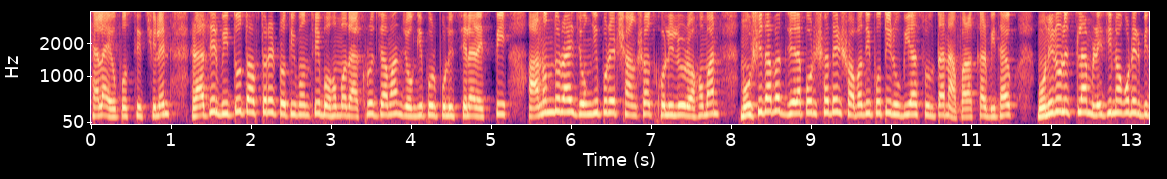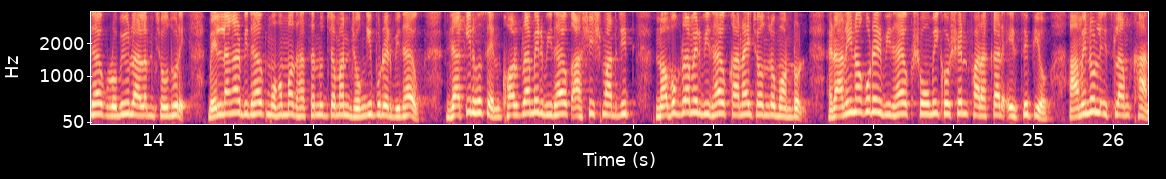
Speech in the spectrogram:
খেলায় উপস্থিত ছিলেন রাজ্যের বিদ্যুৎ দপ্তরের প্রতিমন্ত্রী মোহাম্মদ আখরুজ্জামান, জঙ্গিপুর পুলিশ জেলার এসপি আনন্দ রায়, জঙ্গিপুরের সাংসদ খলিলুর রহমান, মুর্শিদাবাদ জেলা পরিষদের সভাধিপতি রুবিয়া সুলতানা ফারাক্কার বিধায়ক মনিরুল ইসলাম, রেজিনগরের বিধায়ক রবিউল আলম চৌধুরী, বেলডাঙ্গার বিধায়ক মোহাম্মদ হাসানুজ্জামান, জঙ্গিপুরের বিধায়ক জাকির হোসেন, খড়গ্রামের বিধায়ক আশিস মার্জিত, নবগ্রামের বিধায়ক কানাই চন্দ্র মণ্ডল, রানীনগরের বিধায়ক সৌমিক হোসেন, ফারাক্কার এসডিপিও আমিনুল ইসলাম খান,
